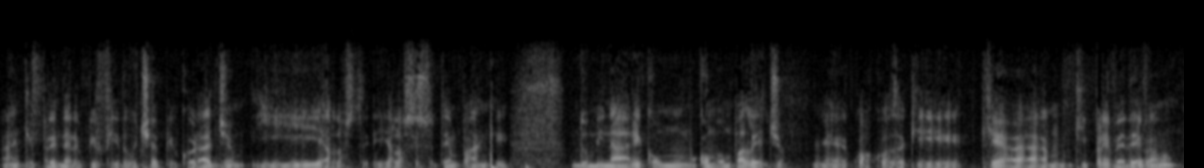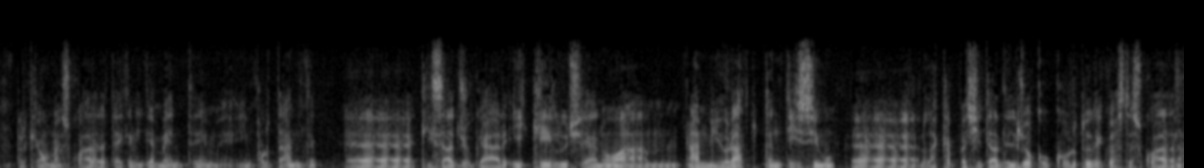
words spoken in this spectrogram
anche prendere più fiducia, più coraggio e allo, st- e allo stesso tempo anche dominare con, con buon palleggio, eh, qualcosa che, che, uh, che, prevedevamo perché è una squadra tecnicamente importante, eh, che sa giocare e che Luciano ha, ha migliorato tantissimo eh, la capacità del gioco corto di questa squadra.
